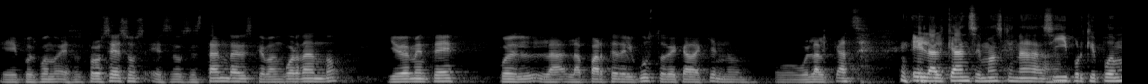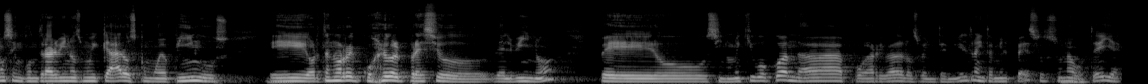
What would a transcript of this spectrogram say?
eh, pues bueno, esos procesos, esos estándares que van guardando y obviamente pues la, la parte del gusto de cada quien, ¿no? O el alcance. El alcance, más que nada, sí, porque podemos encontrar vinos muy caros como Pingus. Eh, ahorita no recuerdo el precio del vino, pero si no me equivoco andaba por arriba de los 20 mil, 30 mil pesos una botella.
